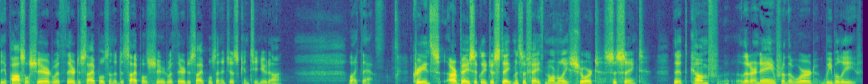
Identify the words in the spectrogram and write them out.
the apostles shared with their disciples, and the disciples shared with their disciples, and it just continued on like that. Creeds are basically just statements of faith, normally short, succinct, that come that are named from the word we believe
